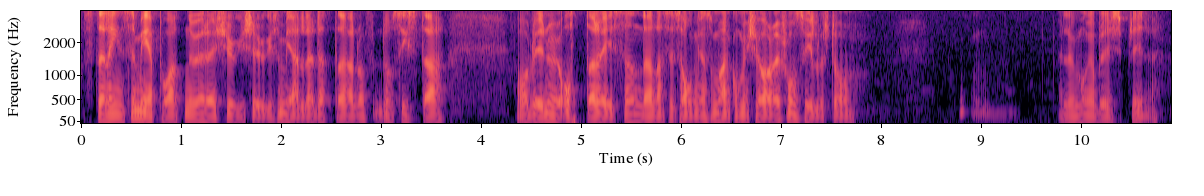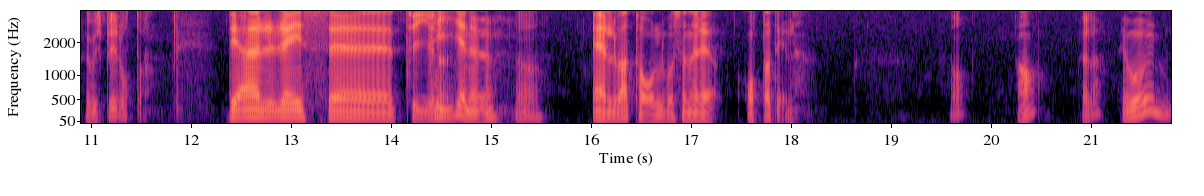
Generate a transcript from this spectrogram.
Ställa in sig mer på att nu är det 2020 som gäller. Detta, de, de sista, vad blir det nu, åtta racen denna säsongen som han kommer köra ifrån Silverstone. Eller hur många blir det? Hur visst blir det åtta? Det är race 10 eh, nu. nu. Ja. 11, 12 och sen är det 8 till. Ja. Ja. Eller? Jo,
